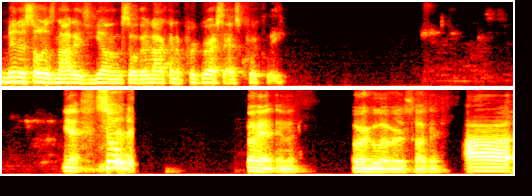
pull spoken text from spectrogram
Minnesota's not as young, so they're not going to progress as quickly. Yeah. So go ahead, Emmett, or whoever is talking. Uh,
